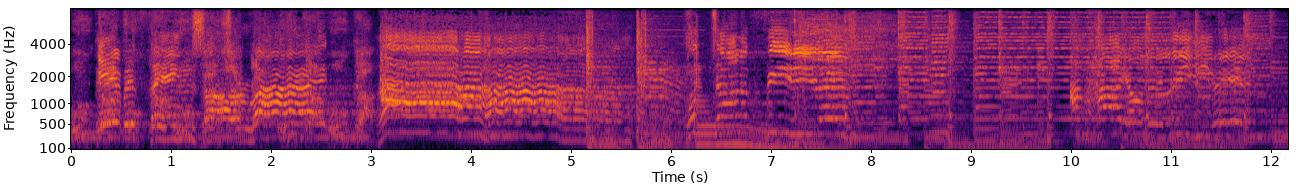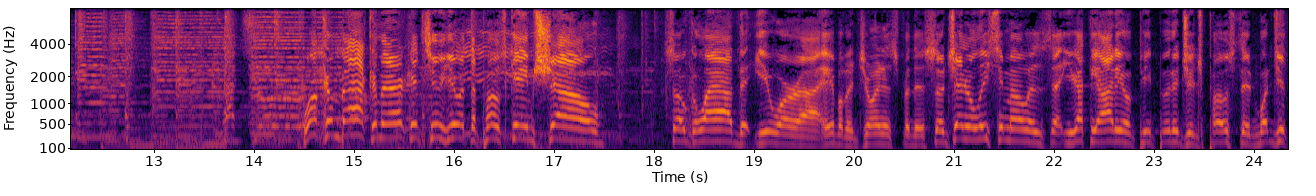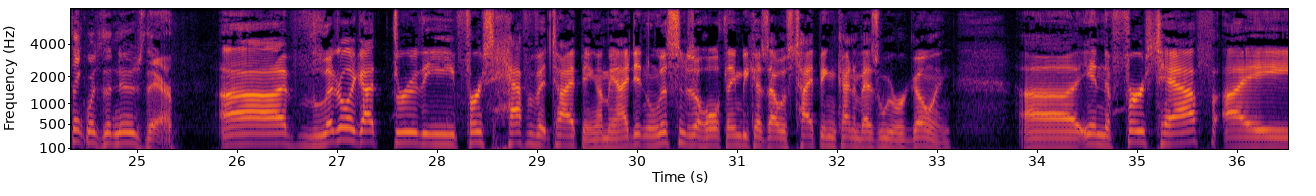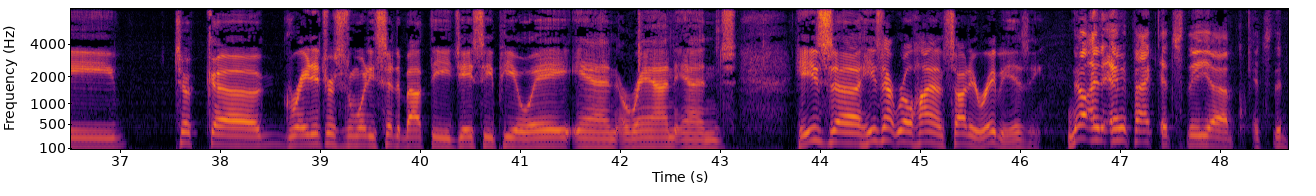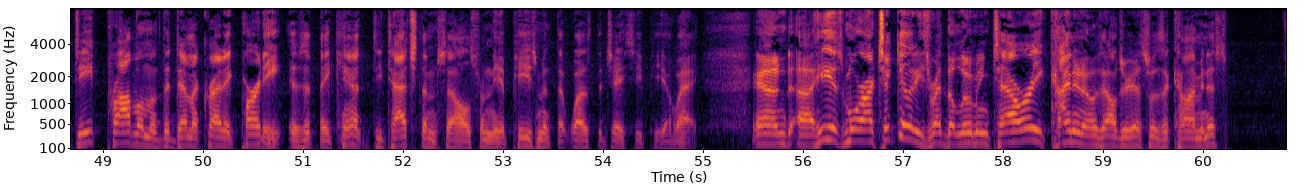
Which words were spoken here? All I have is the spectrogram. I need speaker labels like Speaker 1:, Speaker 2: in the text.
Speaker 1: Everything's alright. I'm hooked on a feeling. I'm high on believing.
Speaker 2: Welcome back, America, to you at the post game show. So glad that you are uh, able to join us for this. So, Generalissimo, is uh, you got the audio of Pete Buttigieg posted. What did you think was the news there?
Speaker 3: I've literally got through the first half of it typing. I mean, I didn't listen to the whole thing because I was typing kind of as we were going. Uh, in the first half, I took uh, great interest in what he said about the JCPOA and Iran, and he's uh, he's not real high on Saudi Arabia, is he?
Speaker 2: No, and, and in fact, it's the uh, it's the deep problem of the Democratic Party is that they can't detach themselves from the appeasement that was the JCPOA. And uh, he is more articulate. He's read The Looming Tower. He kind of knows Algiers was a communist.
